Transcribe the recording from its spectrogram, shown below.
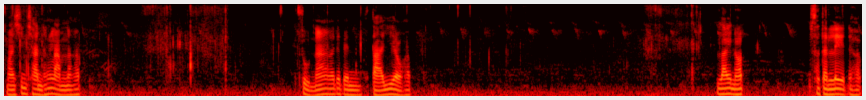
ไม้ชิงชันทั้งลำนะครับ สูตรหน้าก็จะเป็นตาเยี่ยวครับ ไล่น็อตสแตนเลสนะครับ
